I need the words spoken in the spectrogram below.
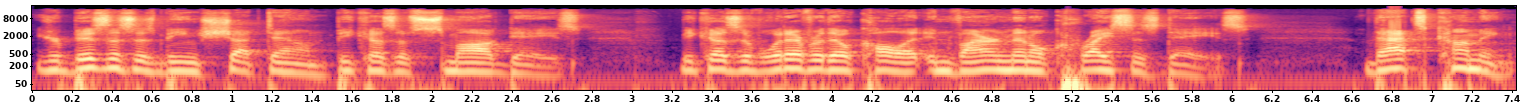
Your business is being shut down because of smog days because of whatever they'll call it, environmental crisis days. That's coming.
